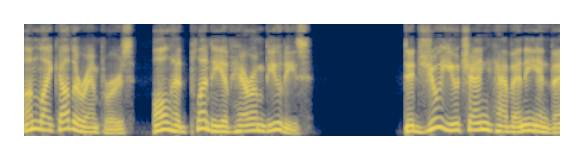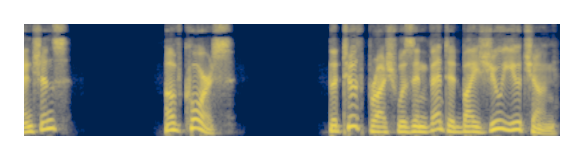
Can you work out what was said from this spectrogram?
unlike other emperors, all had plenty of harem beauties. Did Zhu Youcheng have any inventions? Of course. The toothbrush was invented by Zhu Youcheng.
